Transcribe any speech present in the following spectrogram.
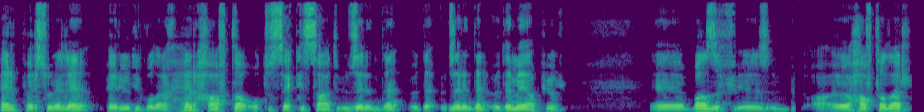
her personele periyodik olarak her hafta 38 saati üzerinde öde, üzerinden ödeme yapıyor. Ee, bazı e, haftalar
